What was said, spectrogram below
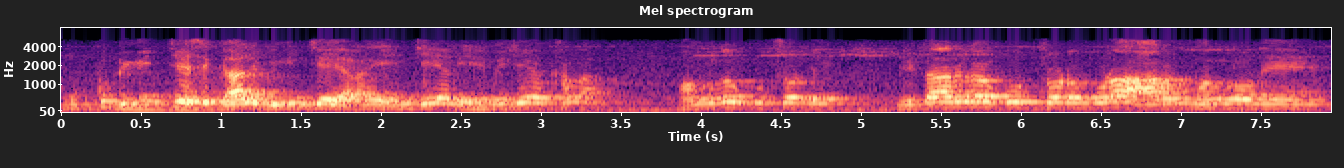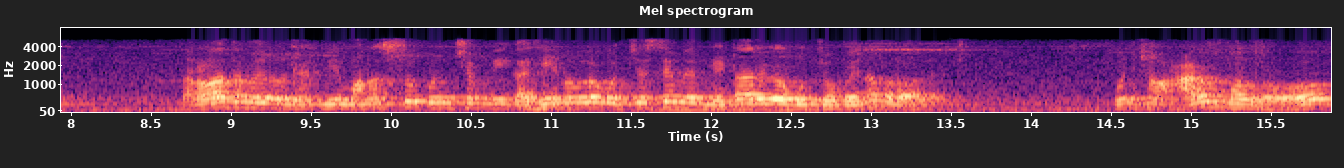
ముక్కు బిగించేసి గాలి బిగించేయాలా? ఏం చేయాలి? ఏమీ చేయక్కర్లా? మామూలుగా కూర్చోండి. నిటారుగా కూర్చోవడం కూడా ఆరంభంలోనే. తర్వాత మీరు మీ మనస్సు కొంచెం మీకు అధీనంలోకి వచ్చేస్తే మీరు నిటారుగా కూర్చోపోయినా పర్వాలేదు. కొంచెం ఆరంభంలో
